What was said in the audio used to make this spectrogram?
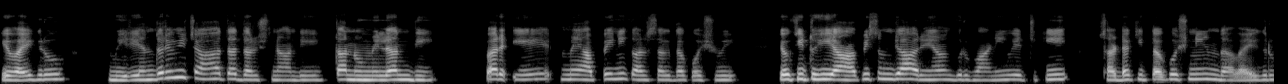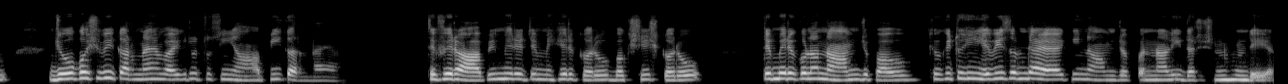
ਕਿ ਵਾਹਿਗੁਰੂ ਮੇਰੇ ਅੰਦਰ ਵੀ ਚਾਹਤ ਹੈ ਦਰਸ਼ਨਾਂ ਦੀ, ਤੁਹਾਨੂੰ ਮਿਲਣ ਦੀ, ਪਰ ਇਹ ਮੈਂ ਆਪੇ ਨਹੀਂ ਕਰ ਸਕਦਾ ਕੁਝ ਵੀ। ਕਿਉਂਕਿ ਤੁਸੀਂ ਆਪ ਹੀ ਸਮਝਾ ਰਹੇ ਆ ਗੁਰਬਾਣੀ ਵਿੱਚ ਕਿ ਸਾਡਾ ਕੀਤਾ ਕੁਝ ਨਹੀਂ ਹੁੰਦਾ ਵਾਹਿਗੁਰੂ। ਜੋ ਕੁਝ ਵੀ ਕਰਨਾ ਹੈ ਵਾਹਿਗੁਰੂ, ਤੁਸੀਂ ਆਪ ਹੀ ਕਰਨਾ ਹੈ। ਤੇ ਫਿਰ ਆਪ ਹੀ ਮੇਰੇ ਤੇ ਮਿਹਰ ਕਰੋ, ਬਖਸ਼ਿਸ਼ ਕਰੋ ਤੇ ਮੇਰੇ ਕੋਲੋਂ ਨਾਮ ਜਪਾਓ, ਕਿਉਂਕਿ ਤੁਸੀਂ ਇਹ ਵੀ ਸਮਝਾਇਆ ਕਿ ਨਾਮ ਜਪਣ ਨਾਲ ਹੀ ਦਰਸ਼ਨ ਹੁੰਦੇ ਆ।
